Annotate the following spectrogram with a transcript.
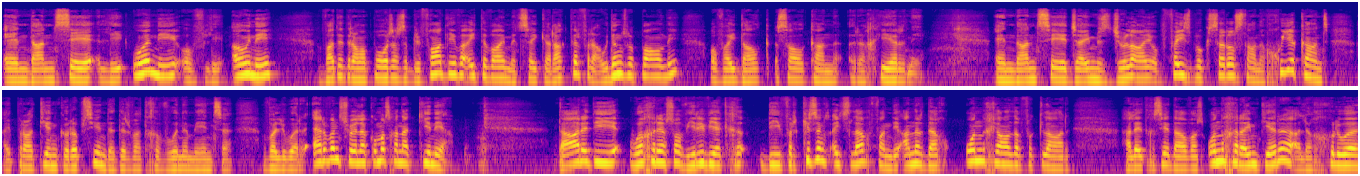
en dan sê Leonie of Leonie wat het Ramaphosa se privaat lewe uit te waai met sy karakterverhoudings bepaal nie of hy dalk sal kan regeer nie. En dan sê James July op Facebook Cyril staan 'n goeie kans. Hy praat teen korrupsie en dit is wat gewone mense wil hoor. Erwin Swela, kom ons gaan na Kenia. Daar het die Hooggeregshof hierdie week die verkiesingsuitslag van die ander dag ongeldig verklaar. Hulle het gesê daar was ongeruimthede. Hulle glo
